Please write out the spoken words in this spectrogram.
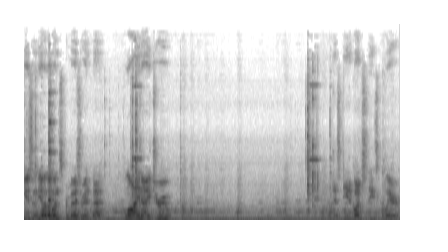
using the other ones for measurement, that line I drew. I just need a bunch of these clear.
